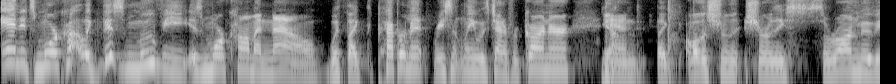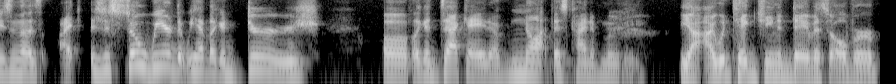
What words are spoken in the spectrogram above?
and it's more co- like this movie is more common now with like Peppermint recently with Jennifer Garner Yeah. and like all the Shirley, Shirley Theron movies and those. I, it's just so weird that we have like a dirge of like a decade of not this kind of movie. Yeah, I would take Geena Davis over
